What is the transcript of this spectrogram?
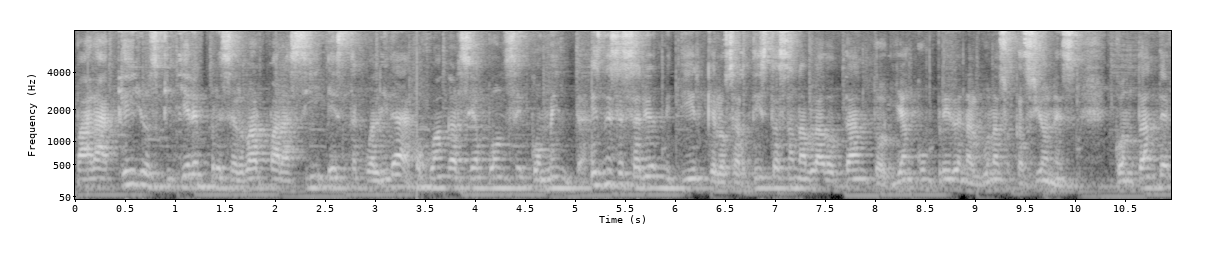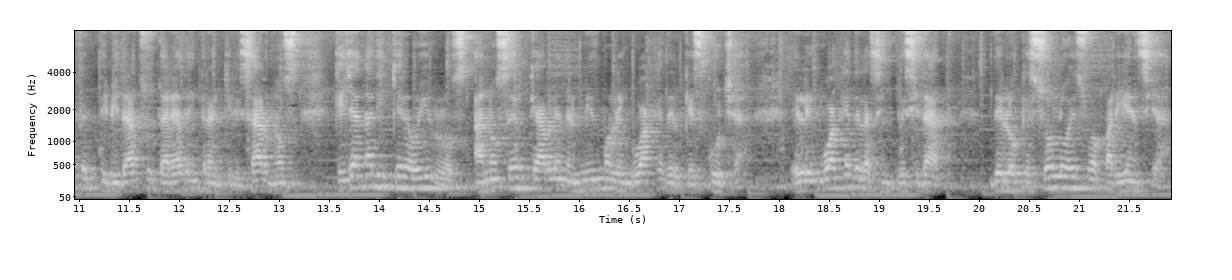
para aquellos que quieren preservar para sí esta cualidad. Juan García Ponce comenta, es necesario admitir que los artistas han hablado tanto y han cumplido en algunas ocasiones con tanta efectividad su tarea de intranquilizarnos que ya nadie quiere oírlos, a no ser que hablen el mismo lenguaje del que escucha, el lenguaje de la simplicidad, de lo que solo es su apariencia,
